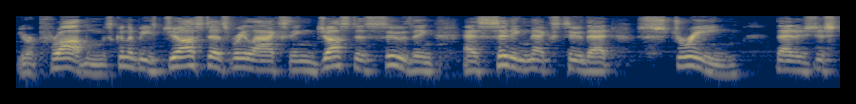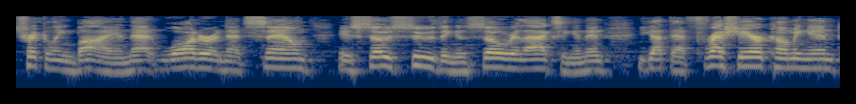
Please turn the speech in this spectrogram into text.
your problem. It's going to be just as relaxing, just as soothing as sitting next to that stream that is just trickling by. And that water and that sound is so soothing and so relaxing. And then you got that fresh air coming in,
